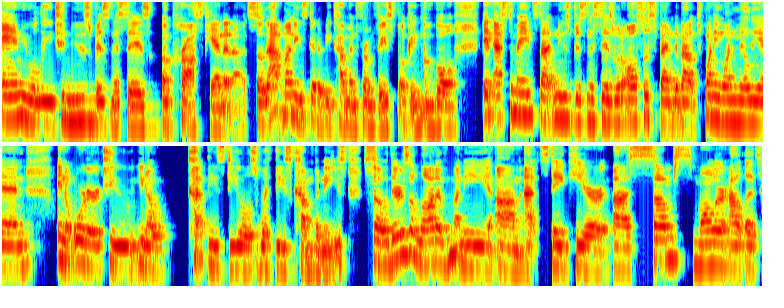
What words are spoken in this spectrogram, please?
annually to news businesses across Canada. So that money is going to be coming from Facebook and Google. It estimates that news businesses would also spend about 21 million in order to, you know, cut these deals with these companies. So there's a lot of money um, at stake here. Uh, some smaller outlets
